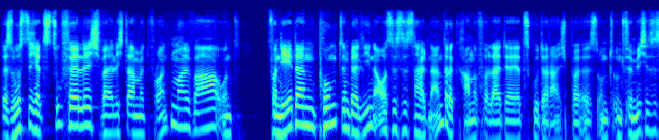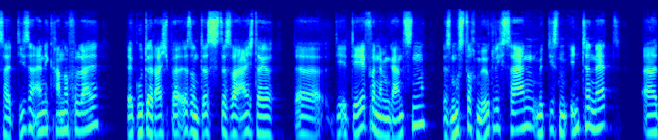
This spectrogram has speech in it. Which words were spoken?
Das wusste ich jetzt zufällig, weil ich da mit Freunden mal war und von jedem Punkt in Berlin aus ist es halt ein anderer Kanuverleih, der jetzt gut erreichbar ist. Und, und für mich ist es halt dieser eine Kanuverleih, der gut erreichbar ist. Und das, das war eigentlich der, der, die Idee von dem Ganzen. Es muss doch möglich sein, mit diesem Internet äh,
